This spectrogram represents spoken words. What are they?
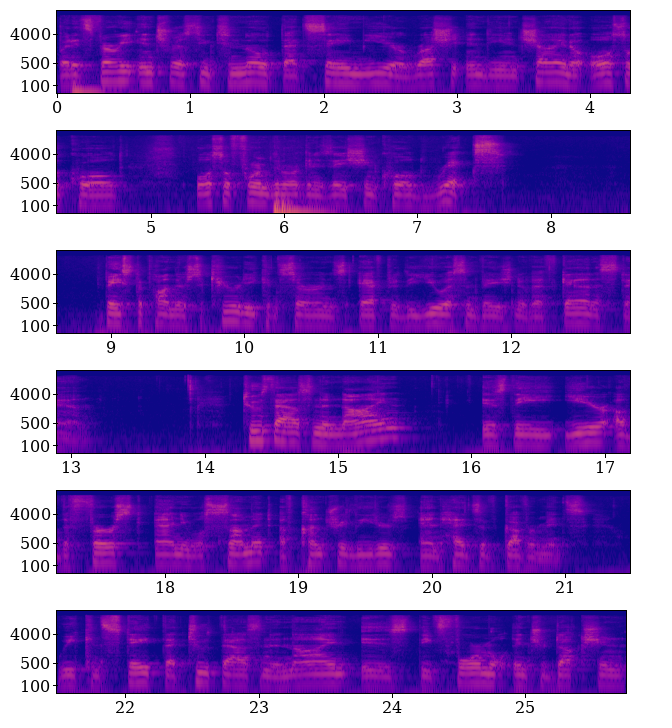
but it's very interesting to note that same year, Russia, India, and China also called also formed an organization called RICS, based upon their security concerns after the U.S. invasion of Afghanistan. 2009 is the year of the first annual summit of country leaders and heads of governments. We can state that 2009 is the formal introduction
